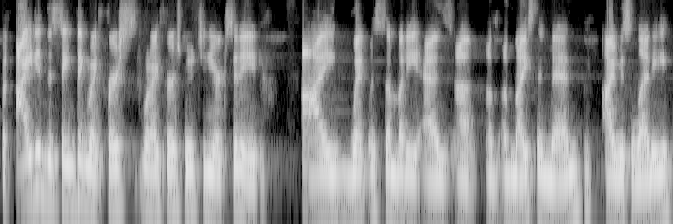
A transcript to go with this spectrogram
But I did the same thing I first when I first moved to New York City. I went with somebody as uh, of, mice and men. I was Lennie,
